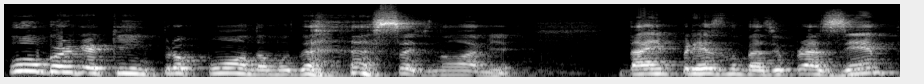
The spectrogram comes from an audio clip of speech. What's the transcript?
O Burger King propondo a mudança de nome da empresa no Brasil para Zemp,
